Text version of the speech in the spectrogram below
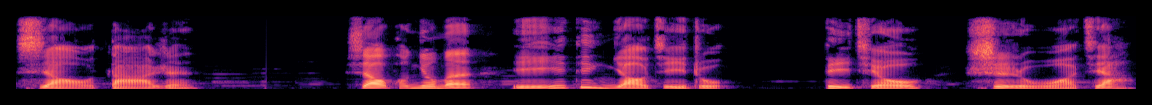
小达人。小朋友们一定要记住：地球是我家，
